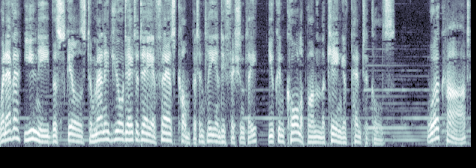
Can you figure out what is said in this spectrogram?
Whenever you need the skills to manage your day-to-day -day affairs competently and efficiently, you can call upon the King of Pentacles. Work hard,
